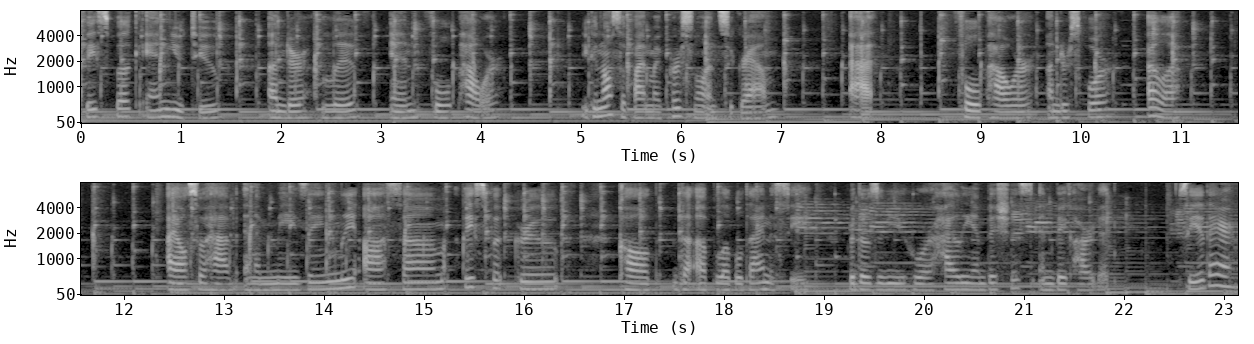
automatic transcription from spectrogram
Facebook, and YouTube under Live in Full Power. You can also find my personal Instagram at full power underscore Ella. I also have an amazingly awesome Facebook group called the Up Level Dynasty for those of you who are highly ambitious and big hearted. See you there.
